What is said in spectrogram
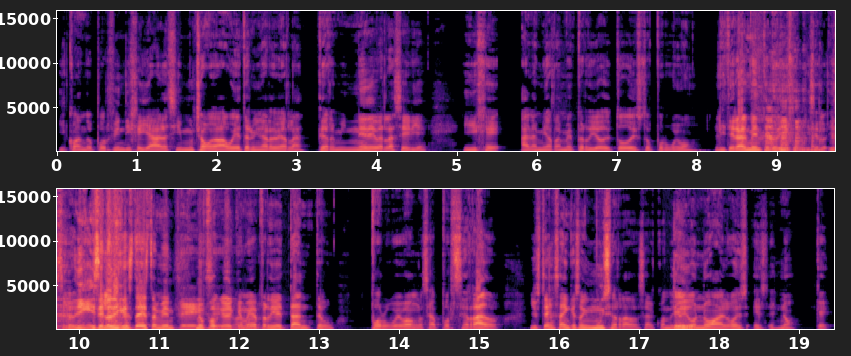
Y cuando por fin dije, ya, ahora sí, mucha huevada, voy a terminar de verla. Terminé de ver la serie y dije, a la mierda, me he perdido de todo esto por huevón. Literalmente lo dije. Y se lo, y se lo dije, y se lo dije a ustedes también. Sí, no puedo sí, creer que me haya perdido tanto por huevón, o sea, por cerrado. Y ustedes saben que soy muy cerrado. O sea, cuando yo digo no a algo es, es, es no. ¿Qué?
